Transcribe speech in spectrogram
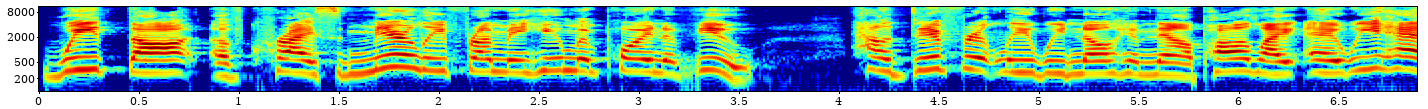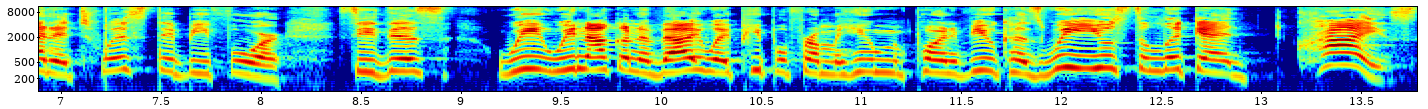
we thought of Christ merely from a human point of view. How differently we know him now. Paul's like, hey, we had it twisted before. See, this, we, we're not going to evaluate people from a human point of view because we used to look at Christ.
